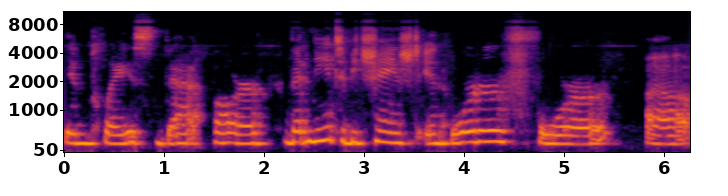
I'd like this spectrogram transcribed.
in place that are that need to be changed in order for uh,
